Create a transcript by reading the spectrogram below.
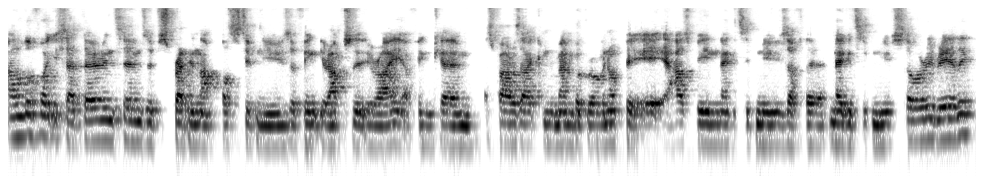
I love what you said there in terms of spreading that positive news. I think you're absolutely right. I think, um, as far as I can remember growing up, it, it, has been negative news after negative news story, really.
